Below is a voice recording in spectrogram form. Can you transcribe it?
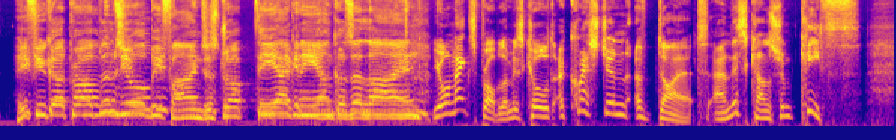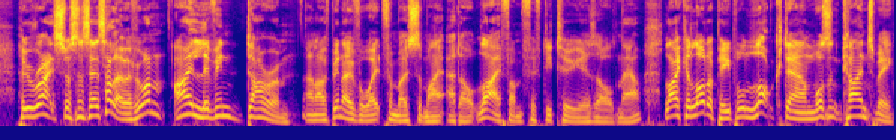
If you got problems, you'll be fine. Just drop the agony uncles a line. Your next problem is called A Question of Diet, and this comes from Keith, who writes to us and says, Hello, everyone. I live in Durham, and I've been overweight for most of my adult life. I'm 52 years old now. Like a lot of people, lockdown wasn't kind to me,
